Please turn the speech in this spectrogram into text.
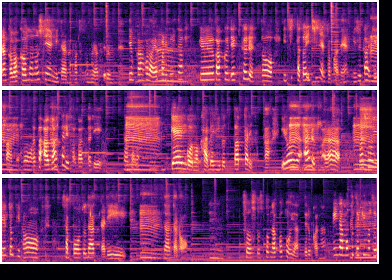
なんか若者支援みたいな活動もやってるのね。っていうかほらやっぱりみんな留学で来ると一たとえ1年とかね短い期間でもやっぱ上がったり下がったり、なんだろう。言語の壁にぶつかったりとかいろいろあるから、うん。まあ、そういう時のサポートだったり、うん。なんだろう、うん、そうそうそんなことをやってるかな。みんな目的も違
